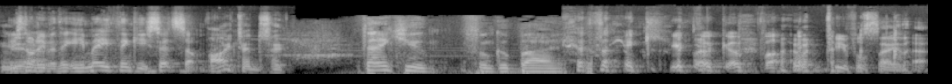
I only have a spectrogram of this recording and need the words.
He's not even think. He may think he said something. I tend to say Thank you for goodbye. Thank you for goodbye. when people say that,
